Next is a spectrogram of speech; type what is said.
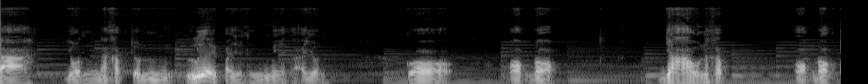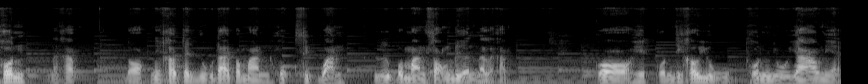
ยายนนะครับ จนเลื่อยไปจนถึงเมษายน ก็ออกดอกยาวนะครับ ออกดอกทนนะครับ ดอกนี่เขาจะอยู่ได้ประมาณ 60 วัน หรือประมาณ 2 เดือนนั่นแหละครับ ก็เหตุผลที่เขาอยู่ทนอยู่ยาวเนี่ย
